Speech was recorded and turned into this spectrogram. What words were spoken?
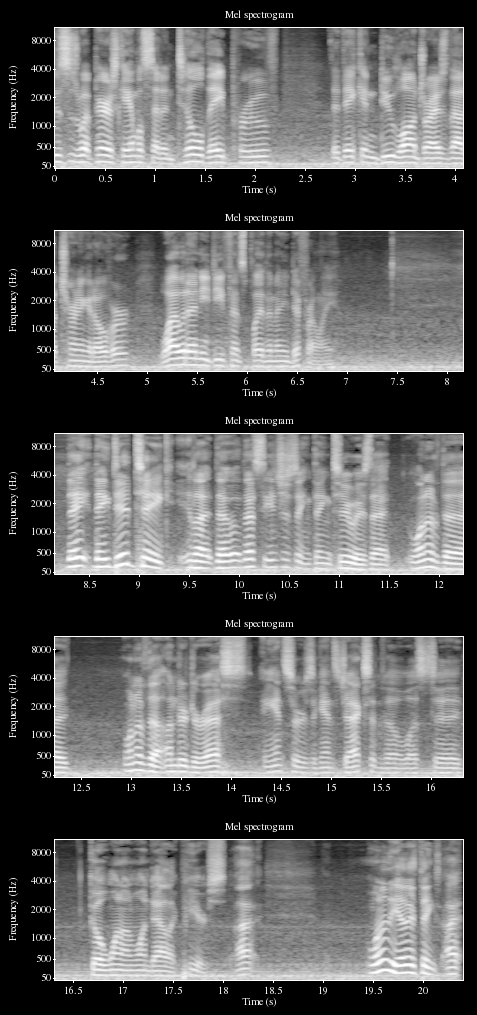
this is what Parris Campbell said: until they prove that they can do long drives without turning it over, why would any defense play them any differently? They they did take. That's the interesting thing too is that one of the one of the under duress answers against Jacksonville was to go one on one Alec Pierce. I, one of the other things I.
